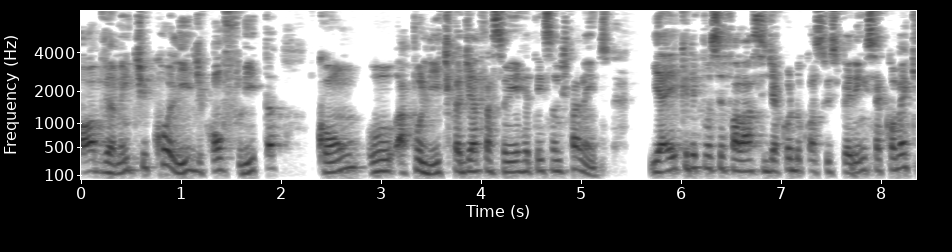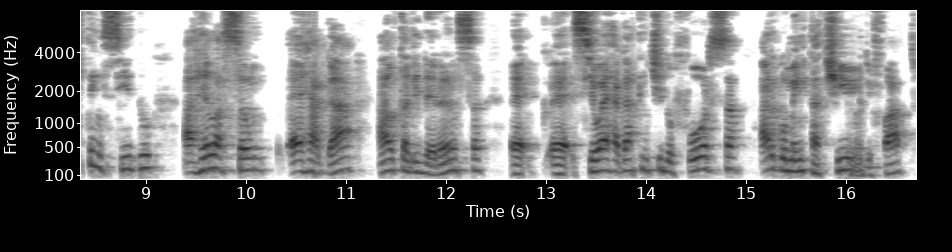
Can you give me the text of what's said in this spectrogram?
obviamente colide, conflita com o, a política de atração e retenção de talentos. E aí eu queria que você falasse, de acordo com a sua experiência, como é que tem sido a relação RH, alta liderança, é, é, se o RH tem tido força argumentativa, de fato,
